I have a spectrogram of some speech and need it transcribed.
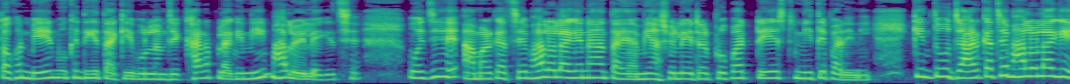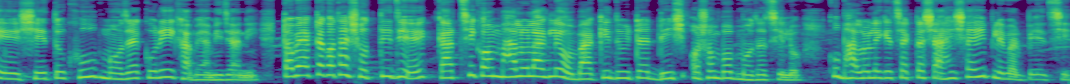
তখন মেয়ের মুখের দিকে তাকিয়ে বললাম যে, খারাপ লাগেনি, ভালোই লেগেছে। ওই যে, আমার কাছে ভালো লাগে না, তাই আমি আসলে এটার প্রপার টেস্ট নিতে পারিনি। কিন্তু যার কাছে ভালো লাগে, সে তো খুব মজা করেই খাবে, আমি জানি। তবে একটা কথা সত্যি যে, কাচ্ছি কম ভালো লাগলেও বাকি দুইটা ডিশ অসম্ভব মজা ছিল। খুব ভালো লেগেছে একটা শাহি শাহি ফ্লেভার পেয়েছি।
